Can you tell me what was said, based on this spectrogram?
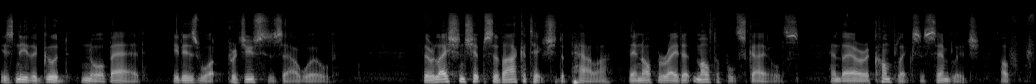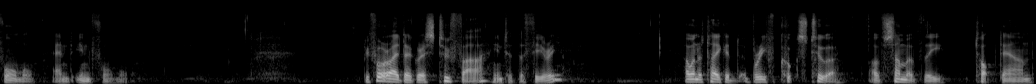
is neither good nor bad. It is what produces our world. The relationships of architecture to power then operate at multiple scales, and they are a complex assemblage of formal and informal. Before I digress too far into the theory, I want to take a brief Cook's tour of some of the top-down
